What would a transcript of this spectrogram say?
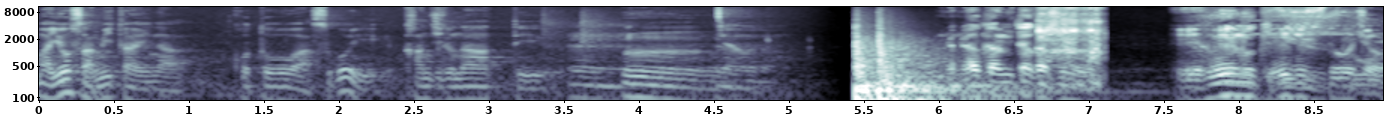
まあ良さみたいなことはすごい感じるなっていう。うん。なるほど中見隆の FM 芸術道場。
